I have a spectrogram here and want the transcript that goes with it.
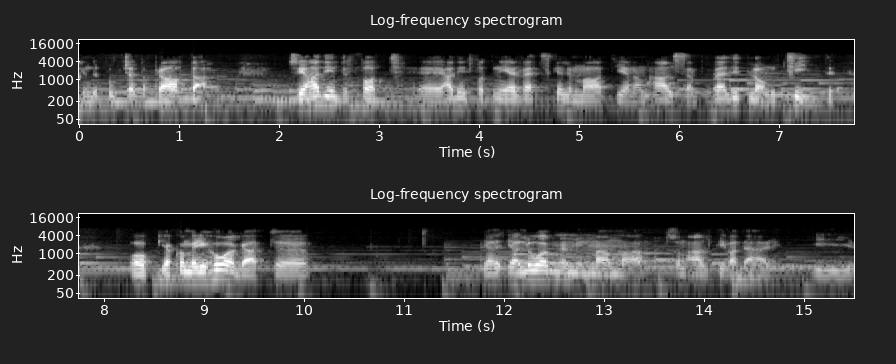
kunde fortsätta prata. Så jag hade inte fått, eh, jag hade inte fått ner vätska eller mat genom halsen på väldigt lång tid. Och jag kommer ihåg att eh, jag, jag låg med min mamma som alltid var där i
